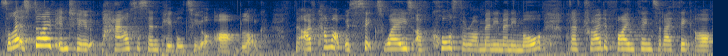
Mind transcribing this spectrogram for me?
So let's dive into how to send people to your art blog. Now I've come up with six ways, of course there are many, many more, but I've tried to find things that I think are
